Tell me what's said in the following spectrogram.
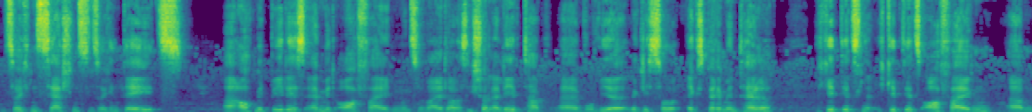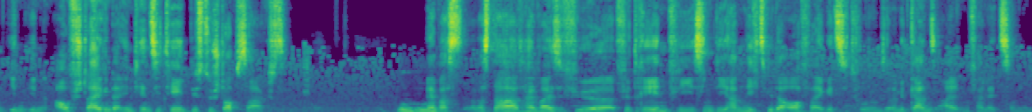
in solchen Sessions, in solchen Dates, äh, auch mit BDSM, mit Ohrfeigen und so weiter, was ich schon erlebt habe, äh, wo wir wirklich so experimentell ich gebe dir jetzt, ich geb dir jetzt Ohrfeigen ähm, in, in aufsteigender Intensität, bis du Stopp sagst. Mhm. Ja, was, was da teilweise für, für Tränen fließen, die haben nichts mit der Ohrfeige zu tun, sondern mit ganz alten Verletzungen.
